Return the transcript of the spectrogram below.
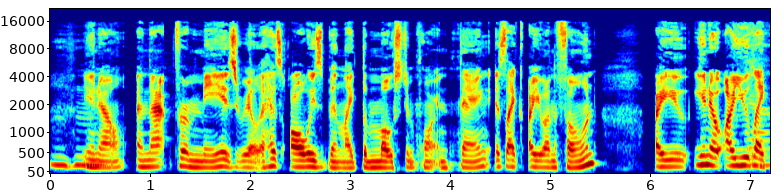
Mm-hmm. you know and that for me is real it has always been like the most important thing is like are you on the phone are you you know are you like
